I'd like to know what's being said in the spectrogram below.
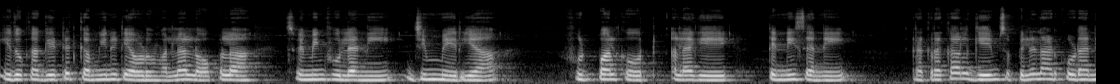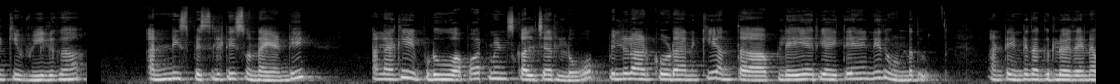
ఇది ఒక గేటెడ్ కమ్యూనిటీ అవ్వడం వల్ల లోపల స్విమ్మింగ్ పూల్ అని జిమ్ ఏరియా ఫుట్బాల్ కోర్ట్ అలాగే టెన్నిస్ అని రకరకాల గేమ్స్ పిల్లలు ఆడుకోవడానికి వీలుగా అన్ని ఫెసిలిటీస్ ఉన్నాయండి. అలాగే ఇప్పుడు అపార్ట్మెంట్స్ కల్చర్లో పిల్లలు ఆడుకోవడానికి అంత ప్లే ఏరియా అయితే అనేది ఉండదు. అంటే ఇంటి దగ్గరలో ఏదైనా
